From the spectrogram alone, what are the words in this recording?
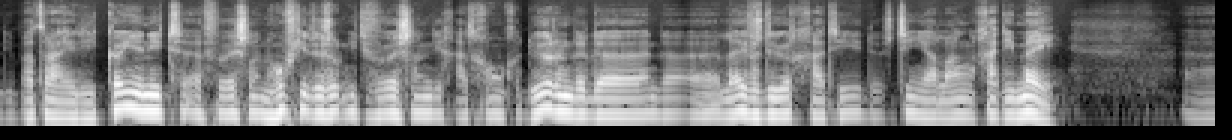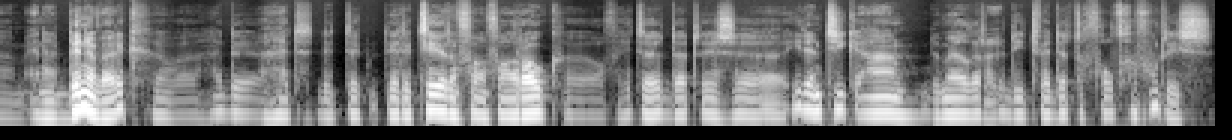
die batterijen die kun je niet verwisselen, hoef je dus ook niet te verwisselen. Die gaat gewoon gedurende de, de levensduur, gaat die, dus 10 jaar lang, gaat die mee. Um, en het binnenwerk, uh, de, het detecteren van, van rook uh, of hitte, dat is uh, identiek aan de melder die 230 volt gevoed is.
